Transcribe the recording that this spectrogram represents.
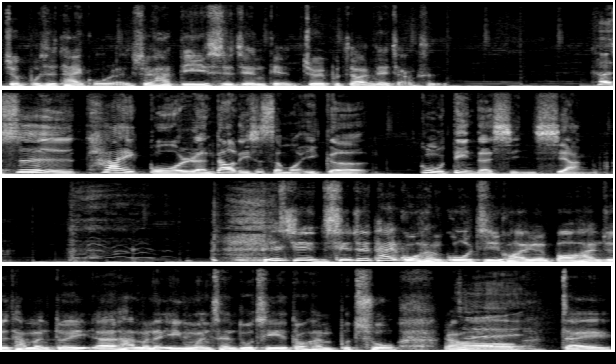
就不是泰国人，所以他第一时间点就会不知道你在讲什么。可是泰国人到底是什么一个固定的形象啊？其实，其实，其实泰国很国际化，因为包含就是他们对呃他们的英文程度其实也都很不错。然后在，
